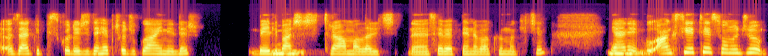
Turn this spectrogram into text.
Özellikle psikolojide hep çocukluğa inilir. Belli başlı travmalar için, e, sebeplerine bakılmak için. Yani Hı-hı. bu anksiyete sonucu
